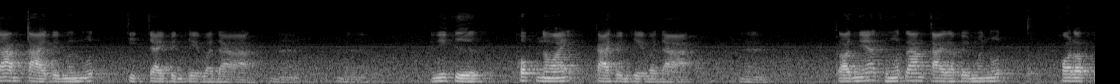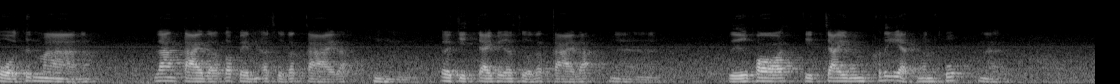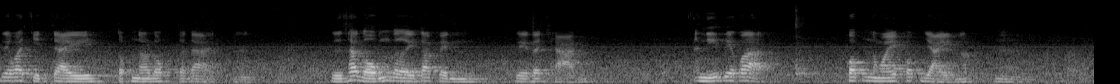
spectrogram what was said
ร่างกายเป็นมนุษย์ จิตใจเป็นเทวดานะนะอันนี้คือพบน้อยกลายเป็นเทวดานะตอนนี้ถึงร่างกายเราเป็นมนุษย์ พอเราโกรธขึ้นมานะร่างกายเราก็เป็นอสุรกายละเออจิตใจเป็นอสุรกายละนะหรือพอจิตใจมันเครียดมันทุกข์นะเรียกว่าจิตใจตกนรกก็ได้นะ หรือถ้าหลงเลยก็เป็นเดรัจฉาน อันนี้เรียกว่าพบน้อยพบใหญ่นะ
